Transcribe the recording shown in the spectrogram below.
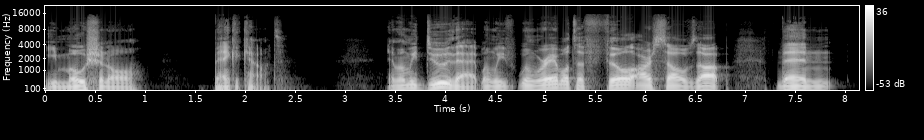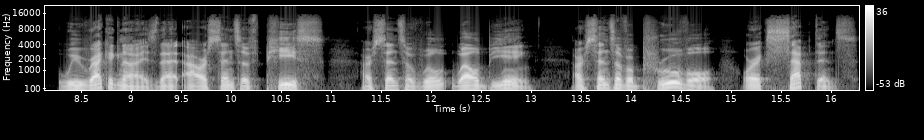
emotional bank account. And when we do that, when we when we're able to fill ourselves up then we recognize that our sense of peace, our sense of well being, our sense of approval or acceptance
